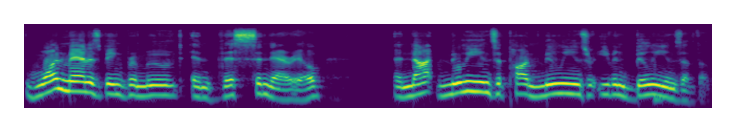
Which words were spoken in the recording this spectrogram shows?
One man is being removed in this scenario, and not millions upon millions or even billions of them.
